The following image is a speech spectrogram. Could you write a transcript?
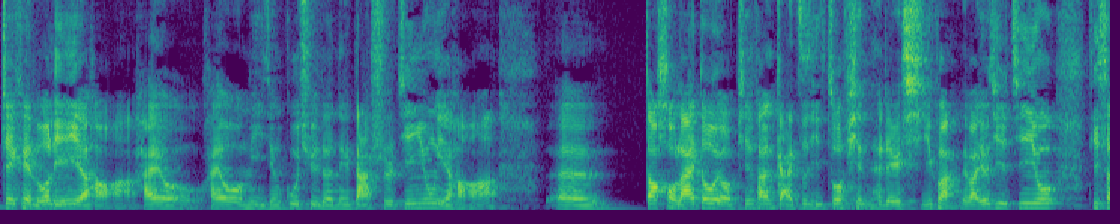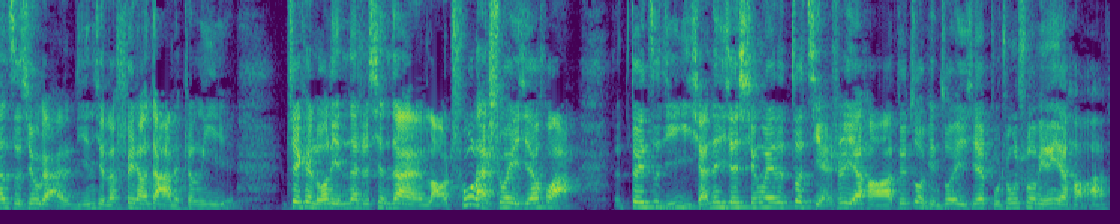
，J.K. 罗琳也好啊，还有还有我们已经故去的那个大师金庸也好啊，呃，到后来都有频繁改自己作品的这个习惯，对吧？尤其是金庸第三次修改引起了非常大的争议。J.K. 罗琳呢是现在老出来说一些话，对自己以前的一些行为的做解释也好啊，对作品做一些补充说明也好啊，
